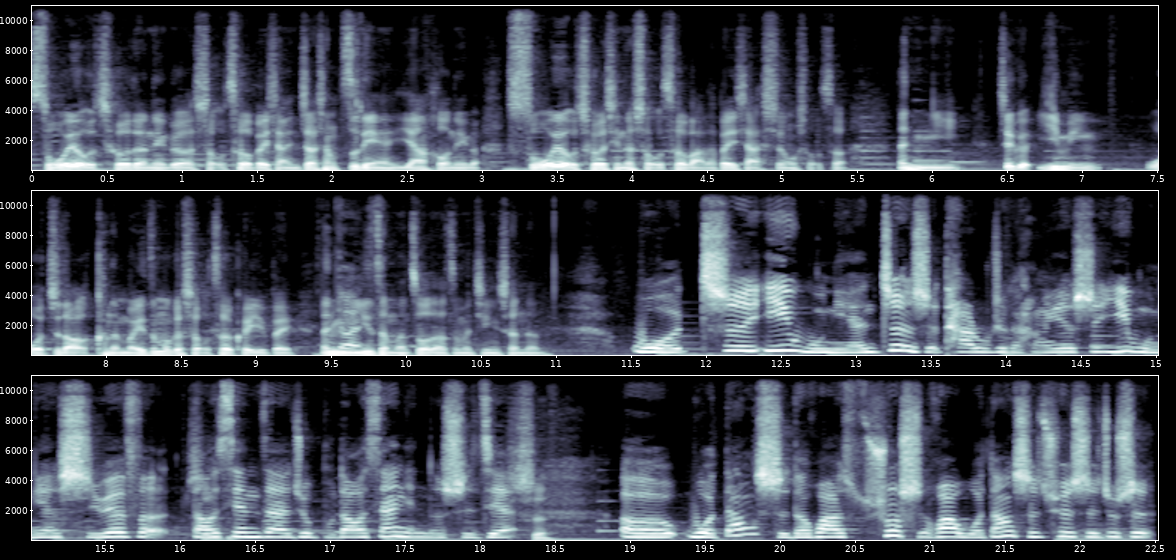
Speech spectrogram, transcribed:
所有车的那个手册背下，你知道像字典一样厚那个所有车型的手册把它背下，使用手册。那你这个移民，我知道可能没这么个手册可以背，那你怎么做到这么精深的呢？我是一五年正式踏入这个行业，是一五年十月份，到现在就不到三年的时间。是呃，我当时的话，说实话，我当时确实就是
